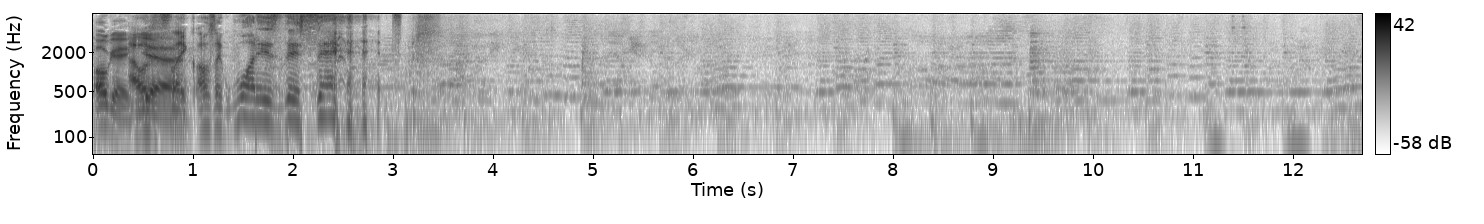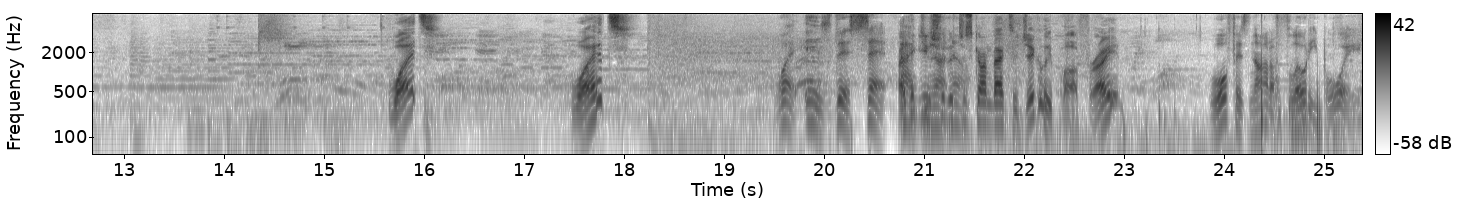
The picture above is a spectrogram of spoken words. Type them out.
Okay. I was yeah. like, I was like, what is this set? what? What? what is this set? I think do you should have just gone back to Jigglypuff, right? Wolf is not a floaty boy.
